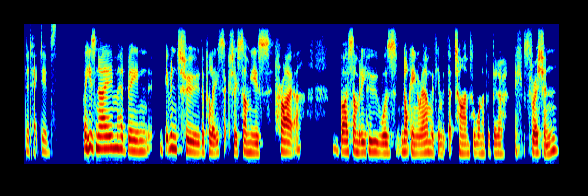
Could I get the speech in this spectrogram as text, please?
detectives? Well, his name had been given to the police actually some years prior by somebody who was knocking around with him at that time, for want of a better expression.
